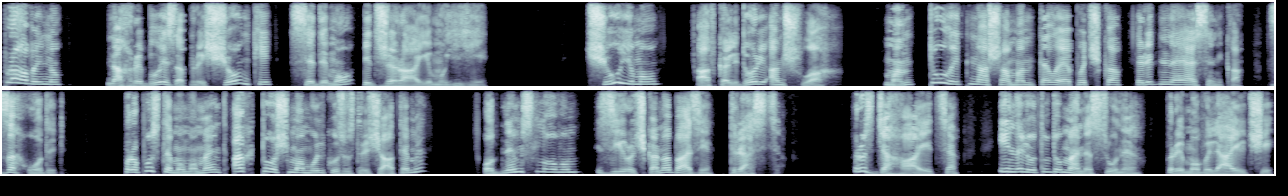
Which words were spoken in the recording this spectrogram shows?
Правильно. Нагребли за прищонки, сидимо, піджираємо її. Чуємо, а в коридорі аншлаг. Мантулить наша мантелепочка, ріднесенька, заходить. Пропустимо момент, а хто ж мамульку зустрічатиме? Одним словом, зірочка на базі трясця. Роздягається і на люту до мене суне, примовляючи,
